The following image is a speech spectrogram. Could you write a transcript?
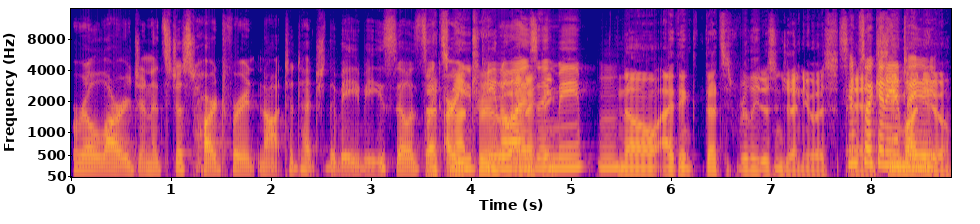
real large and it's just hard for it not to touch the baby. So it's That's like, are you true, penalizing think- me? Mm. No, I think that's really disingenuous. Seems like an anti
